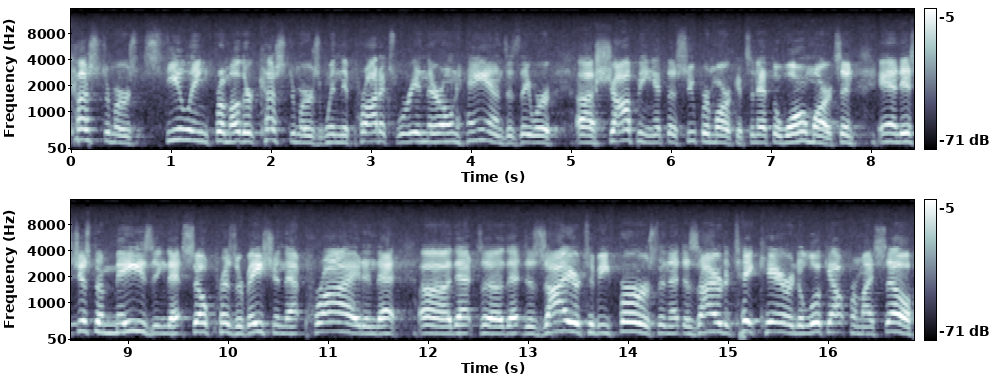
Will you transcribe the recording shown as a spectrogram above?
customers stealing from other customers when the products were in their own hands as they were uh, shopping at the supermarkets and at the Walmarts. And, and it's just amazing that self preservation, that pride, and that, uh, that, uh, that desire to be first and that desire to take care and to look out for myself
